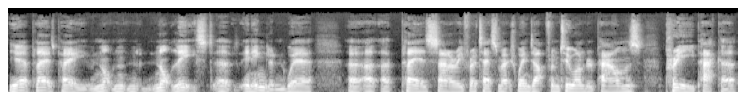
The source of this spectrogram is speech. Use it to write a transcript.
Yeah, players' pay, not not least uh, in England, where uh, a, a, player's salary for a test match went up from £200 pre Packer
